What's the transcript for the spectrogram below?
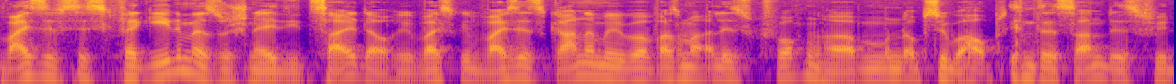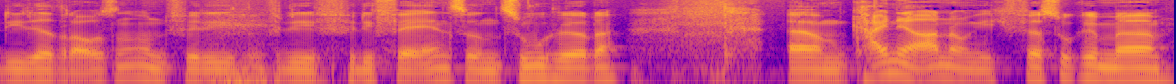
weiß, es vergeht immer so schnell die Zeit auch. Ich weiß, weiß jetzt gar nicht mehr, über was wir alles gesprochen haben und ob es überhaupt interessant ist für die da draußen und für die, für die, für die Fans und Zuhörer. Ähm, keine Ahnung. Ich versuche immer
